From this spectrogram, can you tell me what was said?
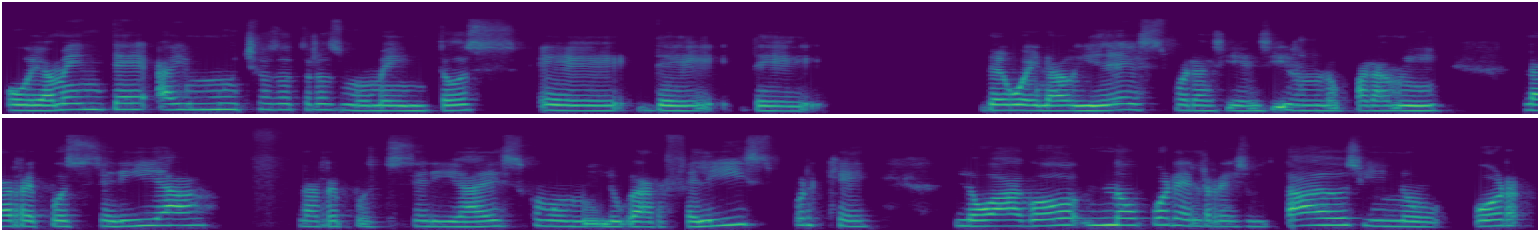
Obviamente hay muchos otros momentos eh, de, de, de buena avidez, por así decirlo. Para mí, la repostería, la repostería es como mi lugar feliz porque lo hago no por el resultado, sino por,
